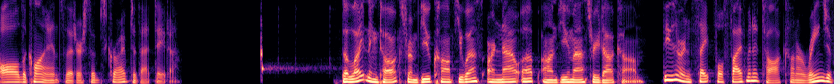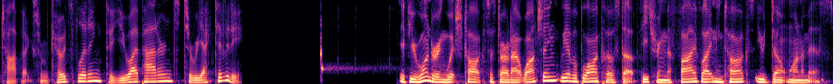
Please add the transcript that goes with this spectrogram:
all the clients that are subscribed to that data. The lightning talks from VueConf US are now up on VueMastery.com. These are insightful five minute talks on a range of topics from code splitting to UI patterns to reactivity. If you're wondering which talks to start out watching, we have a blog post up featuring the five lightning talks you don't want to miss.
